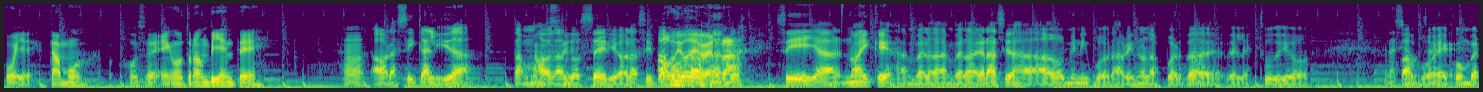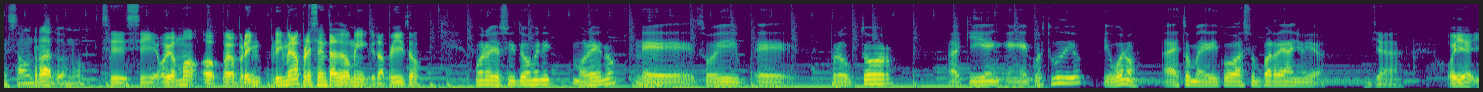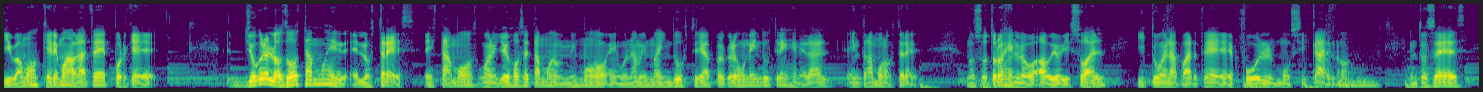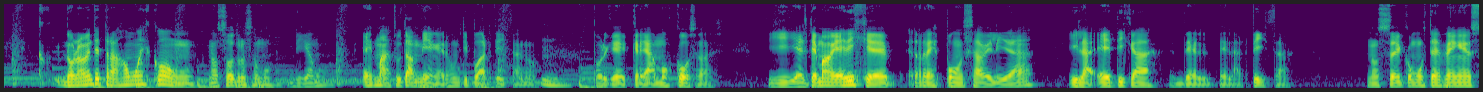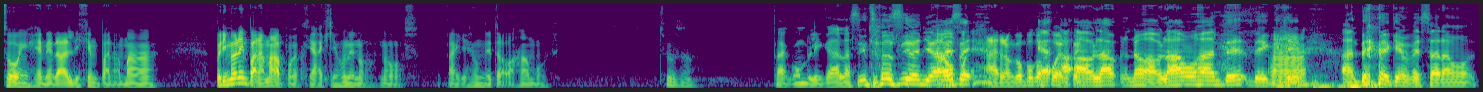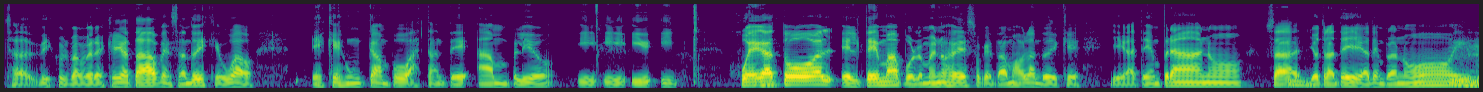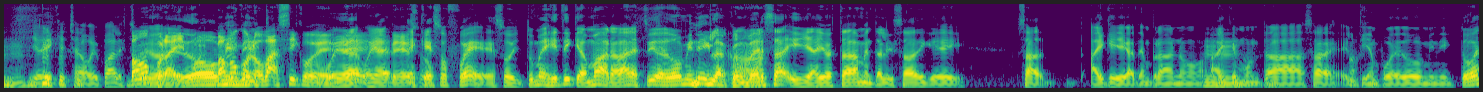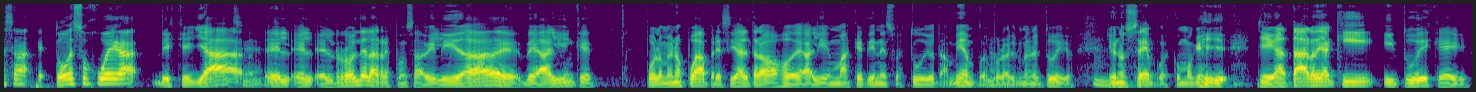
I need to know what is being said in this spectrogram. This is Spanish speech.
Oye, estamos, José, en otro ambiente. ¿Ah? Ahora sí calidad. Estamos No, hablando sí. serio. Ahora sí estamos Audio de hablando- verdad. Sí, ya no hay queja, en verdad. En verdad, gracias a, a Dominic por abrirnos las puertas de- del estudio Gracias para a poder conversar un rato, ¿no? Sí, sí. Hoy vamos. oh, pero prim- primero preséntate, Domi, rapidito. Bueno, yo soy Dominic Moreno, eh, soy eh, productor aquí en, en Eco Studio y bueno, a esto me dedico hace un par de años ya. Ya. Oye, y vamos, queremos hablarte porque yo creo que los dos estamos en, los tres. Estamos, bueno, yo y José estamos en, el mismo, en una misma industria, pero creo que en una industria en general entramos los tres. Nosotros en lo audiovisual y tú en la parte full musical, ¿no? Entonces, normalmente trabajamos es con, nosotros somos, digamos, es más, tú también eres un tipo de artista, ¿no? Mm. Porque creamos cosas. Y el tema es que responsabilidad y la ética del, del artista. No sé cómo ustedes ven eso en general, dije en Panamá. Primero en Panamá, pues que aquí es donde nos, nos aquí es donde trabajamos. Chuzo. Está complicada la situación. Yo a Estamos- veces. arrancó un poco Eh, fuerte. a- habla- no, hablábamos antes de que Ajá. antes de que empezáramos, cha, disculpa, pero es que yo estaba pensando y es que wow, es que es un campo bastante amplio y, y- y- y juega todo el, el tema, por lo menos de eso que estábamos hablando, de que llega temprano, o sea, yo traté de llegar temprano hoy, y yo dije, chao, voy para el estudio Vamos por ahí, vamos con lo básico de, Voy a- de- voy a- de es eso. que eso fue, eso, tú me dijiste que vamos a grabar el estudio de Dominic la conversa y ya yo estaba mentalizado y que, hey, o sea, hay que llegar temprano, hay que Ujú. montar, ¿sabes? El Ah, sí. tiempo de Dominic, todo, esa, todo eso juega, que ya Sí. el, el- el rol de la responsabilidad de, de alguien que por lo menos pueda apreciar el trabajo de alguien más que tiene su estudio también, pues por lo menos el tuyo. Yo no sé, pues como que lle- llega tarde aquí y tú dices que, hey,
